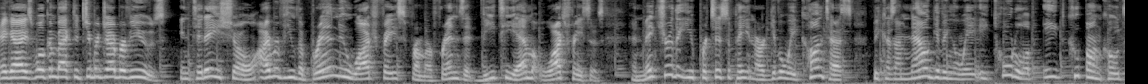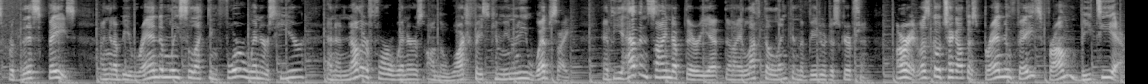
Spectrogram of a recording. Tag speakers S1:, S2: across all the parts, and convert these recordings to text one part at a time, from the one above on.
S1: Hey guys, welcome back to Jibber Jab Reviews. In today's show, I review the brand new watch face from our friends at VTM Watch Faces. And make sure that you participate in our giveaway contests because I'm now giving away a total of 8 coupon codes for this face. I'm going to be randomly selecting 4 winners here and another 4 winners on the Watch Face community website. If you haven't signed up there yet, then I left a link in the video description. Alright, let's go check out this brand new face from VTM.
